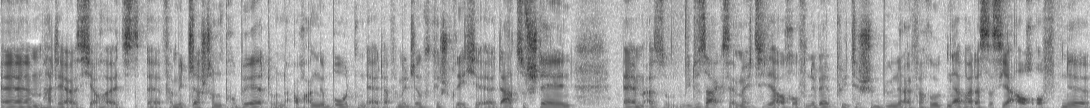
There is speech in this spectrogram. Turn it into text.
ähm, hat er sich auch als äh, Vermittler schon probiert und auch angeboten, äh, da Vermittlungsgespräche äh, darzustellen. Ähm, also wie du sagst, er möchte sich ja auch auf eine weltpolitische Bühne einfach rücken, aber das ist ja auch oft eine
